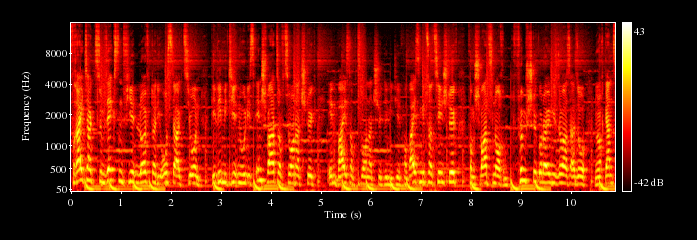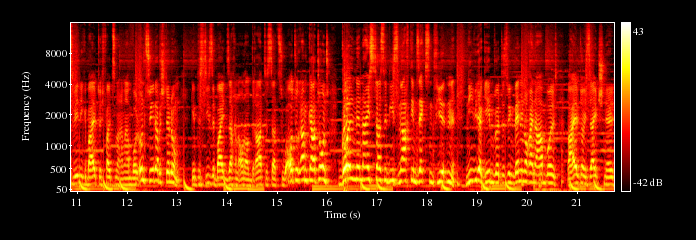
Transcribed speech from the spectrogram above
Freitag zum 6.4. läuft da die Osteraktion. Die limitierten Hoodies in schwarz auf 200 Stück, in weiß auf 200 Stück limitiert. Vom weißen gibt es noch 10 Stück, vom schwarzen noch 5 Stück oder irgendwie sowas. Also nur noch ganz wenige. Behaltet euch, falls ihr noch einen haben wollt. Und zu jeder Bestellung gibt es diese beiden Sachen auch noch gratis dazu. Autogrammkarte und goldene Nice-Tasse, die es nach dem 6.4. nie wieder geben wird. Deswegen, wenn ihr noch eine haben wollt, behaltet euch, seid schnell.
